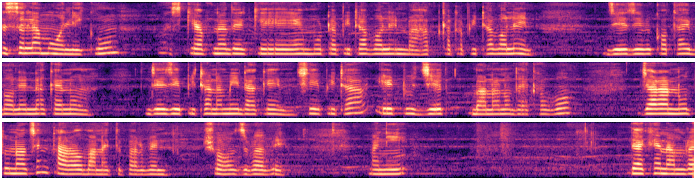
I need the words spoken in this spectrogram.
আসসালামু আলাইকুম। আজকে আপনাদেরকে মোটা পিঠা বলেন বা হাত কাটা পিঠা বলেন, যে যে কথাই বলেন না কেন, যে যে পিঠা নামে ডাকেন, সেই পিঠা এ টু জেড বানানো দেখাবো। যারা নতুন আছেন তারাও বানাইতে পারবেন সহজভাবে। মানে দেখেন আমরা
